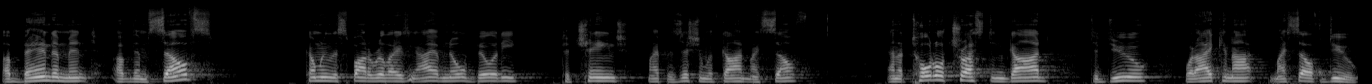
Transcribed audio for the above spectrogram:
abandonment of themselves, coming to the spot of realizing I have no ability to change my position with God myself, and a total trust in God to do what I cannot myself do.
